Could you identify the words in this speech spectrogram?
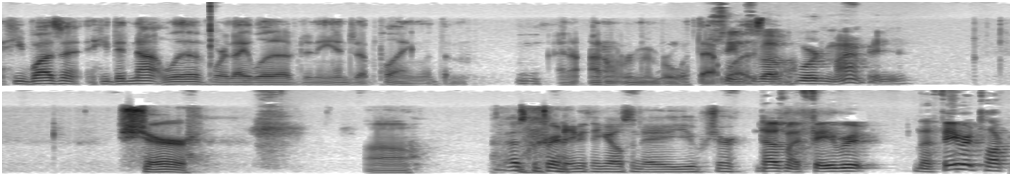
he wasn't, he did not live where they lived, and he ended up playing with them. Hmm. I don't, I don't remember what that Seems was. above though. board in my opinion. Sure. Uh, As compared to anything else in AAU, sure. That was my favorite. My favorite talk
